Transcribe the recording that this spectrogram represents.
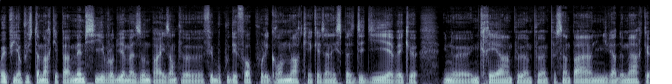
Oui, puis en plus, ta marque est pas, même si aujourd'hui Amazon, par exemple, euh, fait beaucoup d'efforts pour les grandes marques et qu'elles aient un espace dédié avec euh, une, une créa un peu, un peu, un peu sympa, un univers de marque,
